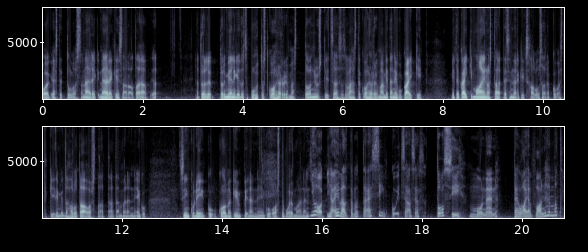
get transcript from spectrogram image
oikeasti tulossa näiden, näidenkin saralta ja, ja ja tuo oli, tuo oli mielenkiintoista puhua tuosta kohderyhmästä. Tuo on just itse asiassa vähän sitä kohderyhmää, mitä niin kuin kaikki, mitä kaikki mainostaa, että esimerkiksi haluaa saada kovasti kiinni, mitä mm. halutaan ostaa, tämä tämmöinen niin kuin, sinkku niin kuin 30 niin kuin ostovoimainen. Joo, ja ei välttämättä edes sinkku itse asiassa. Tosi monen pelaajan vanhemmat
